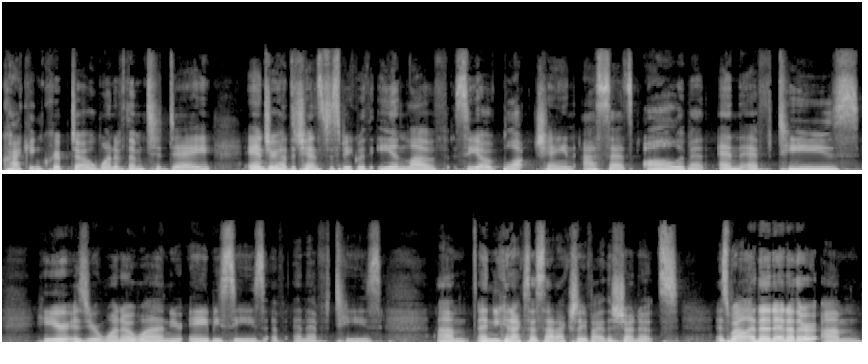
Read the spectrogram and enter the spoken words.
Cracking Crypto, one of them today. Andrew had the chance to speak with Ian Love, CEO of Blockchain Assets, all about NFTs here is your 101, your ABCs of NFTs. Um, and you can access that actually via the show notes as well. And then another um,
